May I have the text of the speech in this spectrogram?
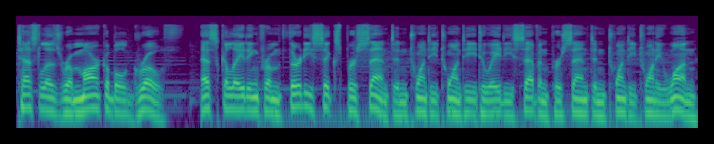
Tesla's remarkable growth escalating from 36% in 2020 to 87% in 2021,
